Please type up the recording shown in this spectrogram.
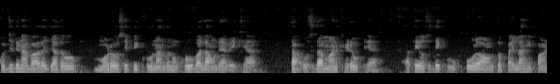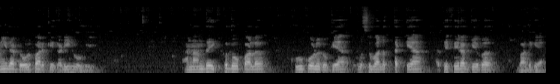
ਕੁਝ ਦਿਨਾਂ ਬਾਅਦ ਜਦ ਉਹ ਮੁੜ ਉਸੇ ਭਿੱਖੂ ਆਨੰਦ ਨੂੰ ਖੂਹ ਵੱਲ ਆਉਂਦਿਆਂ ਵੇਖਿਆ ਤਾਂ ਉਸ ਦਾ ਮਨ ਖਿੜ ਉੱਠਿਆ ਅਤੇ ਉਸ ਦੇ ਖੂਹ ਕੋਲ ਆਉਣ ਤੋਂ ਪਹਿਲਾਂ ਹੀ ਪਾਣੀ ਦਾ ਡੋਲ ਭਰ ਕੇ ਖੜੀ ਹੋ ਗਈ। ਆਨੰਦ ਇੱਕ ਦੋ ਪਲ ਖੂਹ ਕੋਲ ਰੁਕਿਆ, ਉਸ ਵੱਲ ਤੱਕਿਆ ਅਤੇ ਫਿਰ ਅੱਗੇ ਵ- ਵਧ ਗਿਆ,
